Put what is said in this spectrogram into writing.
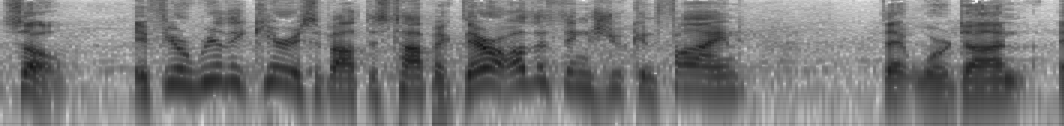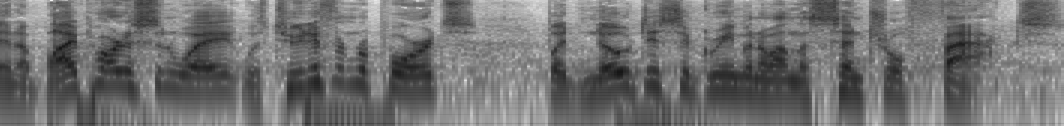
So, if you're really curious about this topic, there are other things you can find that were done in a bipartisan way with two different reports, but no disagreement on the central facts.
